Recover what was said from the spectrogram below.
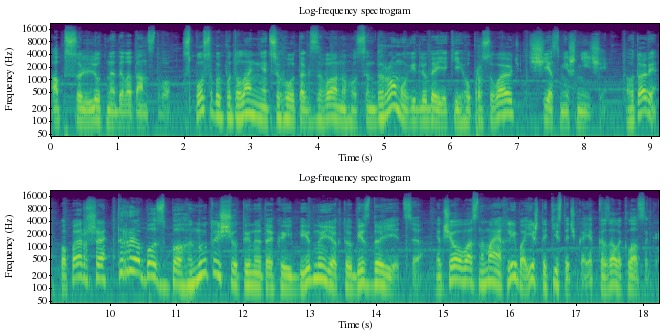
абсолютне дилетантство. Способи подолання цього так званого синдрому від людей, які його просувають, ще смішніші. Готові? По-перше, треба збагнути, що ти не такий бідний, як тобі здається. Якщо у вас немає хліба, їжте тістечка, як казали класики.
